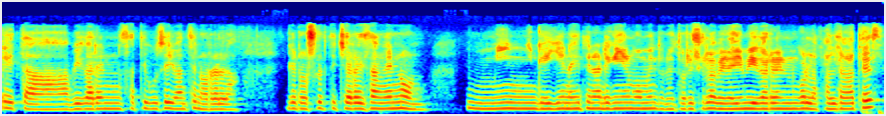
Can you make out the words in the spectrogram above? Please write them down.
eta bigarren zati guzea joan zen horrela. Gero suertitxerra izan genuen, min gehien egiten ari ginen momentu, etorri zela beraien bigarren gola falta batez,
